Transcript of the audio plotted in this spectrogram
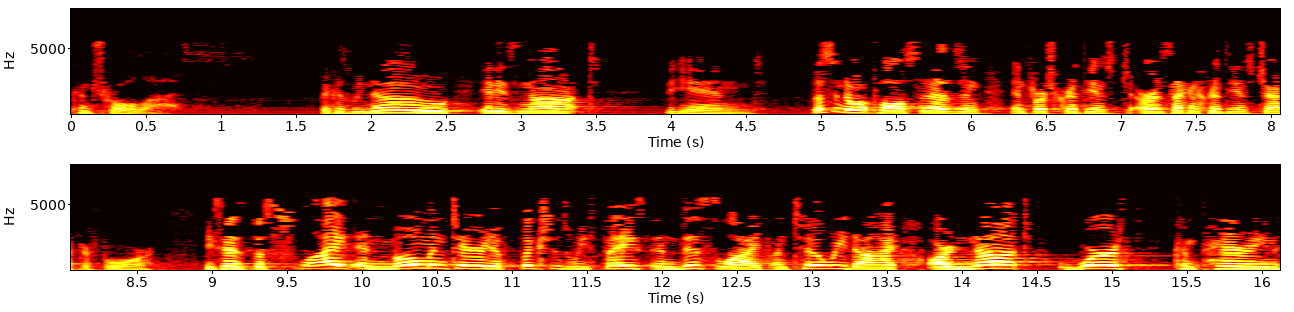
control us because we know it is not the end. Listen to what Paul says in, in 1 Corinthians or in 2 Corinthians chapter 4. He says, The slight and momentary afflictions we face in this life until we die are not worth comparing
